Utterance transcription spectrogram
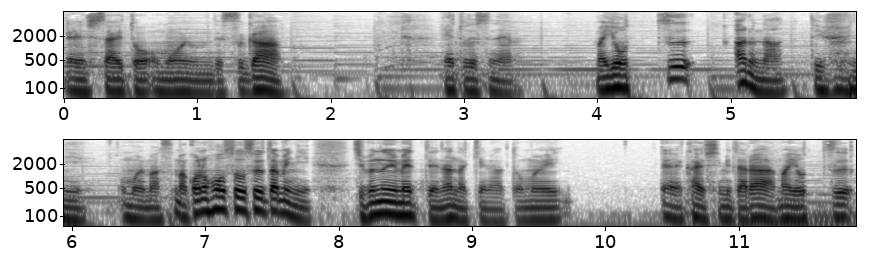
えー、したいと思うんですがえっ、ー、とですね、まあ、4つあるなっていうふうに思います。まあ、この放送するために自分の夢って何だっけなと思い、えー、返してみたら、まあ、4つ、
